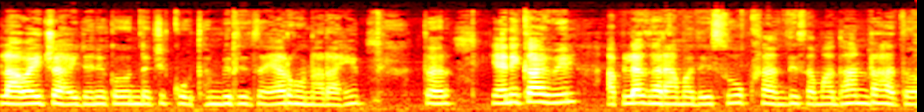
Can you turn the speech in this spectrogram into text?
लावायचे आहे जेणेकरून त्याची कोथिंबीर तयार होणार आहे. तर याने काय होईल? आपल्या घरामध्ये सुख शांती समाधान राहतं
